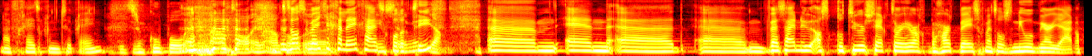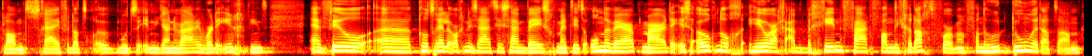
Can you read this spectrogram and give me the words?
nou, vergeet ik er natuurlijk één. Dus dit is een koepel en een aantal. Een aantal het was een beetje een gelegenheidscollectief. Ja. Um, en uh, um, wij zijn nu als cultuursector heel erg hard bezig met ons nieuwe meerjarenplan te schrijven. Dat moet in januari worden ingediend. En veel uh, culturele organisaties zijn bezig met dit onderwerp. Maar er is ook nog heel erg aan het begin vaak van die gedachtvorming van hoe doen we dat dan?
